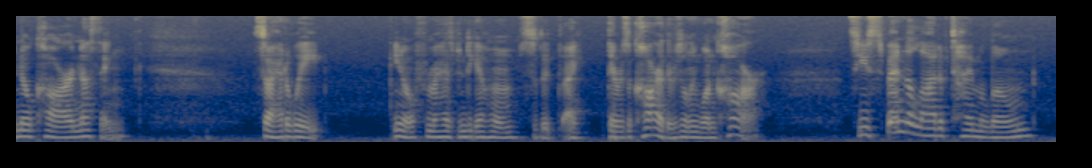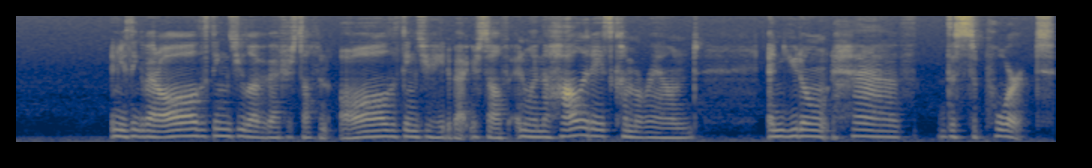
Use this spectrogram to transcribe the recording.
No car, nothing. So I had to wait you know, for my husband to get home so that I there was a car, there was only one car. So you spend a lot of time alone and you think about all the things you love about yourself and all the things you hate about yourself. And when the holidays come around and you don't have the support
